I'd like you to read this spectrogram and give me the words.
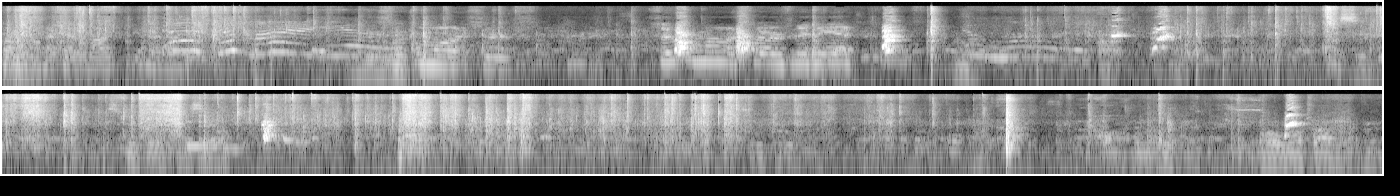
probably don't have to have a knife to get that out. Super monsters. Isn't it? Let's see. Let's flip that this off. So we can open it. Oh, we're gonna open it. Well, we're gonna try to open it.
